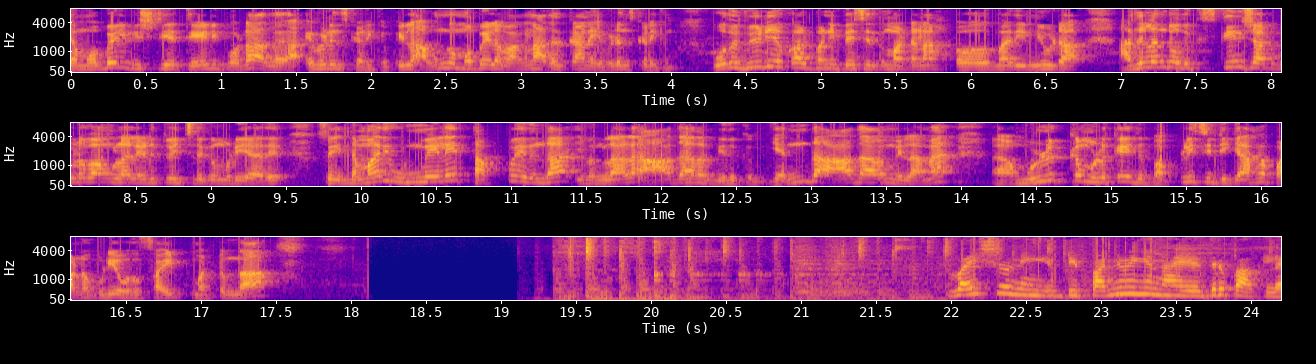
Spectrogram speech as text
என் மொபைல் ஹிஸ்டரியை தேடி போட்டால் அதில் எவிடன்ஸ் கிடைக்கும். இல்லை அவங்க மொபைலை வாங்கினா அதற்கான எவிடன்ஸ் கிடைக்கும். ஒரு வீடியோ கால் பண்ணி பேசியிருக்க மாட்டேனா? ஒரு மாதிரி நியூடா அதுலேருந்து ஒரு ஸ்க்ரீன்ஷாட் கூடவா உங்களால் எடுத்து வச்சிருக்க முடியாது. ஸோ இந்த மாதிரி உண்மையிலே தப்பு இருந்தால் இவங்களால ஆதாரம் இருக்கும். எந்த ஆதாரம் இல்லாமல் முழுக்க முழுக்க இது பப்ளிசிட்டிக்காக பண்ணக்கூடிய ஒரு ஃபைட் மட்டும்தான் வைஷு நீங்கள் இப்படி பண்ணுவீங்கன்னு நான் எதிர்பார்க்கல.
